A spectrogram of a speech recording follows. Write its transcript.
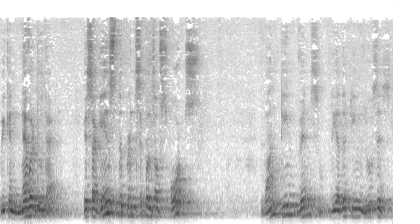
We can never do that. It's against the principles of sports. One team wins, the other team loses.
